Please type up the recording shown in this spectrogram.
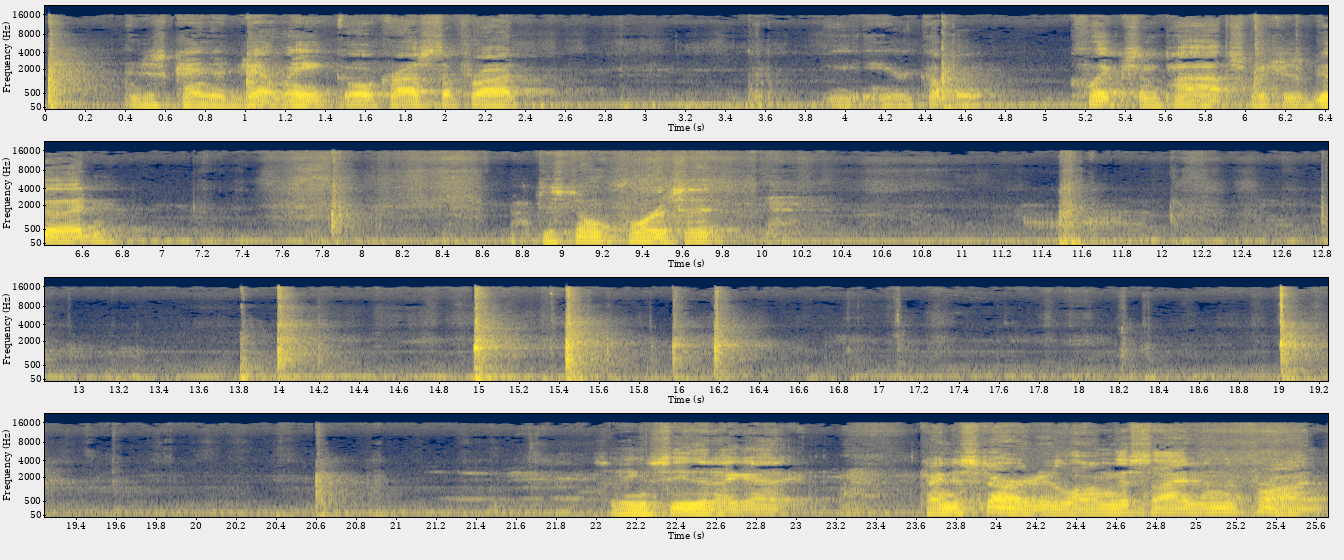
and just kind of gently go across the front. You hear a couple clicks and pops, which is good. Just don't force it. So you can see that I got it kind of started along the side and the front.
